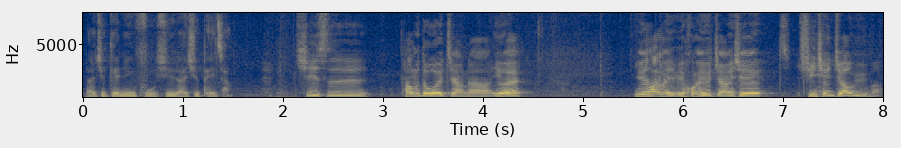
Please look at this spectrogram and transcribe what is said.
来去给你抚恤、来去赔偿。其实他们都会讲的，因为因为他们会有讲一些行前教育嘛，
